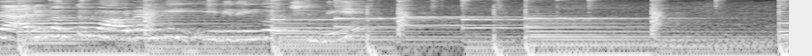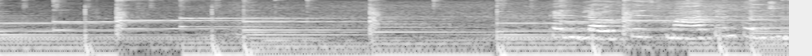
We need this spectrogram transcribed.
శారీ మొత్తం అవడానికి ఈ విధంగా వచ్చింది. కానీ బ్లౌజ్ పీస్ మాత్రం కొంచెం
